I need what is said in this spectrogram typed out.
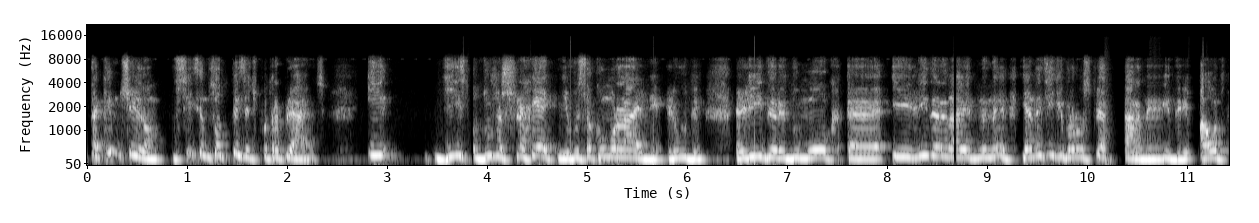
Таким чином, всі 700 тисяч потрапляють. І дійсно дуже шляхетні, високоморальні люди, лідери думок, е, і лідери навіть не, я не тільки про розпіарених лідерів, а от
